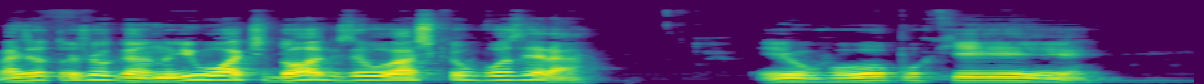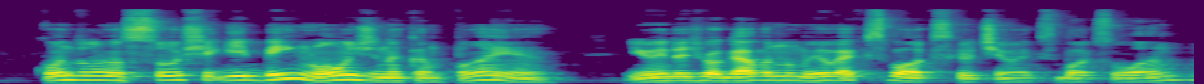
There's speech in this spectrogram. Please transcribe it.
Mas eu tô jogando. E o Watch Dogs eu acho que eu vou zerar. Eu vou porque. Quando lançou, eu cheguei bem longe na campanha. E eu ainda jogava no meu Xbox, que eu tinha um Xbox One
